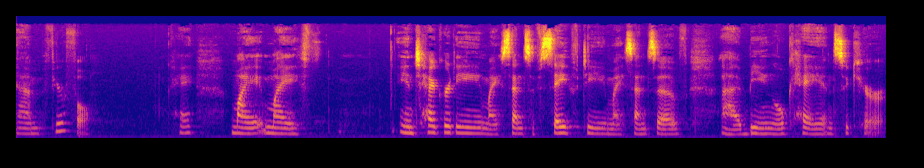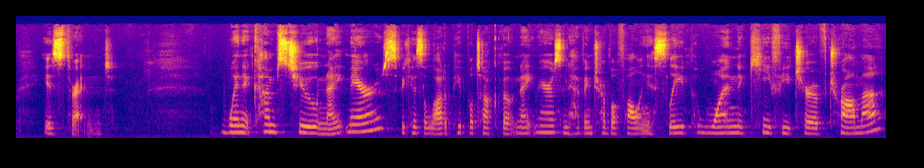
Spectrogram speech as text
am fearful. Okay, my, my integrity, my sense of safety, my sense of uh, being okay and secure is threatened. When it comes to nightmares, because a lot of people talk about nightmares and having trouble falling asleep, one key feature of trauma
